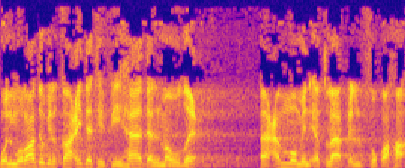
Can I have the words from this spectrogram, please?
والمراد بالقاعدة في هذا الموضع أعم من إطلاق الفقهاء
